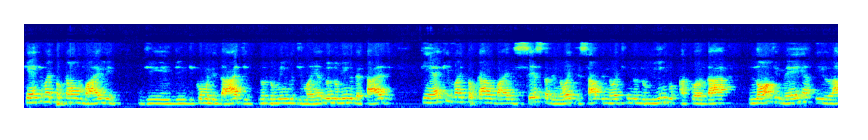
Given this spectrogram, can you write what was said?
Quem é que vai tocar um baile de, de, de comunidade no domingo de manhã, no domingo de tarde? Quem é que vai tocar um baile sexta de noite, sábado de noite e no domingo acordar nove e meia e ir lá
